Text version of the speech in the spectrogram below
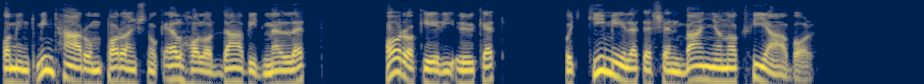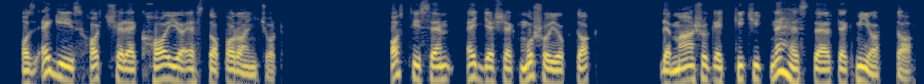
Amint mindhárom parancsnok elhalad Dávid mellett, arra kéri őket, hogy kíméletesen bánjanak fiával. Az egész hadsereg hallja ezt a parancsot. Azt hiszem, egyesek mosolyogtak, de mások egy kicsit nehezteltek miatta.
